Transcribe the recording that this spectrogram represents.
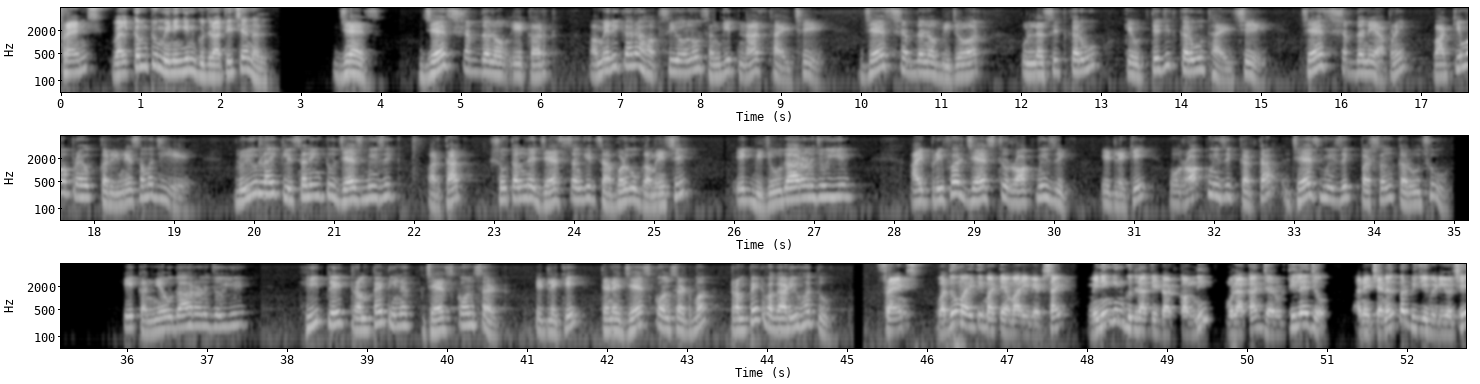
Friends welcome to meaning in Gujarati channel jazz jazz શબ્દનો એક અર્થ અમેરિકાના હપસીઓનું સંગીત નાશ થાય છે. જેઝ શબ્દનો બીજો અર્થ ઉલ્લસિત કરવું કે ઉત્તેજિત કરવું થાય છે. જેઝ શબ્દને આપણે વાક્યમાં પ્રયોગ કરીને સમજીએ. Do you like listening to jazz music અર્થાત, શું તમને જેઝ સંગીત સાંભળવું ગમે છે? એક બીજું ઉદાહરણ જોઈએ. I prefer jazz to rock music એટલે કે હું રોક મ્યુઝિક કરતા જેઝ મ્યુઝિક પસંદ કરું છું. એક અન્ય ઉદાહરણ જોઈએ. He play trumpet in a jazz concert એટલે કે તેણે જેઝ કોન્સર્ટમાં ટ્રમ્પેટ વગાડ્યું હતું. ફ્રેન્ડ્સ વધુ માહિતી માટે અમારી website meaning in Gujarati dot કોમની મુલાકાત જરૂરથી લેજો અને ચેનલ પર બીજી વીડિયો છે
